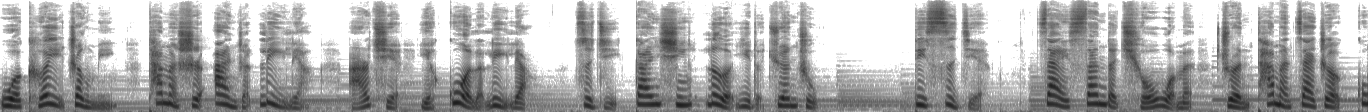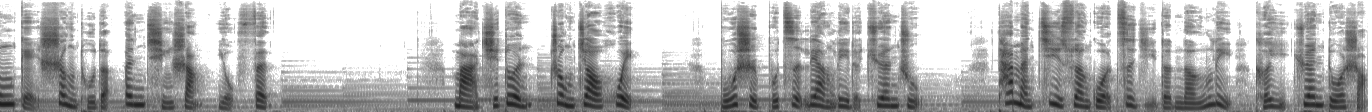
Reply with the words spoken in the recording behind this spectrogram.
我可以证明他们是按着力量，而且也过了力量，自己甘心乐意的捐助。第四节，再三的求我们准他们在这供给圣徒的恩情上有份。马其顿众教会不是不自量力的捐助，他们计算过自己的能力可以捐多少，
